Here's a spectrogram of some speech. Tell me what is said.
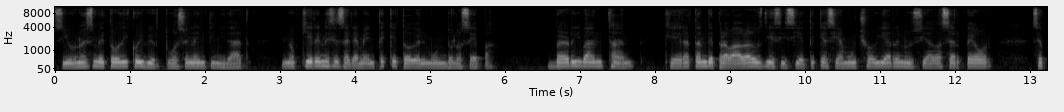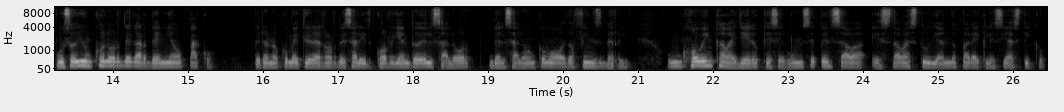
Si uno es metódico y virtuoso en la intimidad, no quiere necesariamente que todo el mundo lo sepa. Berry Van Tan que era tan depravado a los diecisiete que hacía mucho había renunciado a ser peor, se puso de un color de gardenia opaco, pero no cometió el error de salir corriendo del del salón como Odo Finsberry, un joven caballero que según se pensaba estaba estudiando para eclesiástico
